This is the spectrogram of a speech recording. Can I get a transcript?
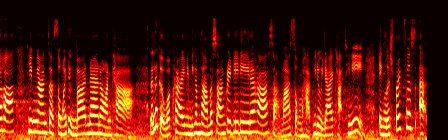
นะคะ ทีมงานจัดส่งให้ถึงบ้านแน่นอนค่ะ และถ้าเกิดว่าใครเนี่ยมีคำถามภาษาอังกฤษดีๆนะคะ สามารถส่งมาหาพี่นุ้ยได้ค่ะ ที่นี่ English Breakfast at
